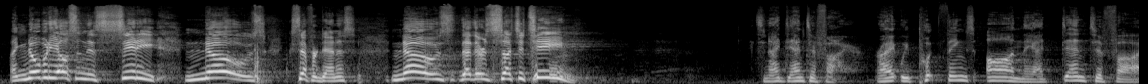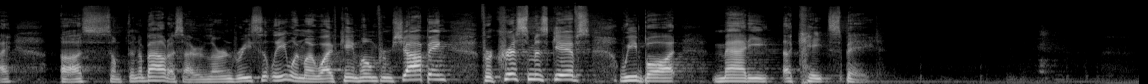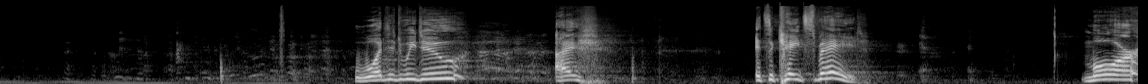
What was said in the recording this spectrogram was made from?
Like nobody else in this city knows, except for Dennis, knows that there's such a team. It's an identifier, right? We put things on, they identify us, something about us. I learned recently when my wife came home from shopping for Christmas gifts, we bought Maddie a Kate Spade. What did we do? I it's a Kate Spade. More.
